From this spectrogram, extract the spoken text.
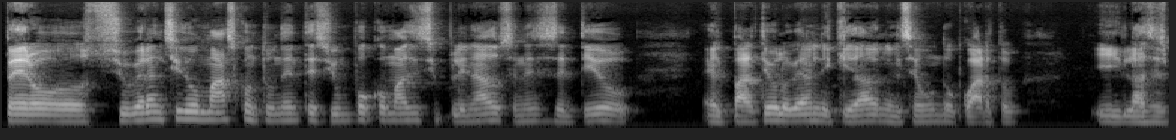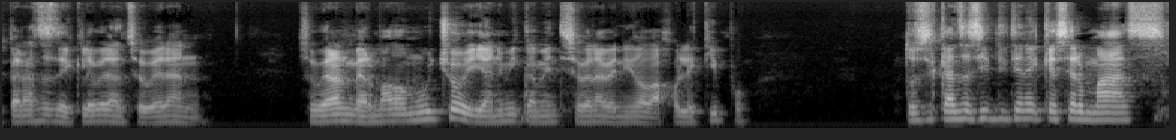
Pero si hubieran sido más contundentes y un poco más disciplinados en ese sentido, el partido lo hubieran liquidado en el segundo cuarto y las esperanzas de Cleveland se hubieran, se hubieran mermado mucho y anímicamente se hubiera venido abajo el equipo. Entonces Kansas City tiene que ser más,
